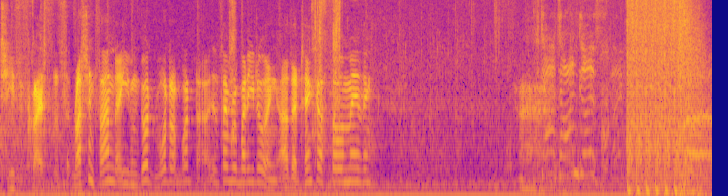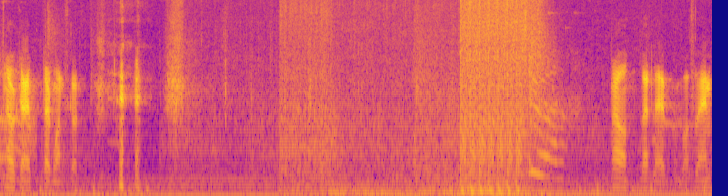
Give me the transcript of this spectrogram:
Jesus Christ, the Russians aren't even good. What, what is everybody doing? Are the tankers so amazing? Okay, that one's good. well, that was lame.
